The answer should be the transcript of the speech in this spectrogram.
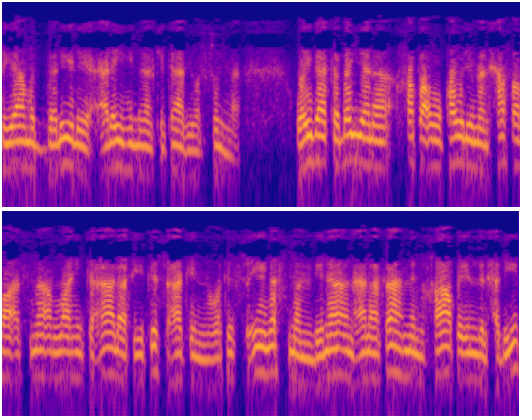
قيام الدليل عليه من الكتاب والسنة. وإذا تبين خطأ قول من حصر أسماء الله تعالى في تسعة وتسعين اسما بناء على فهم خاطئ للحديث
